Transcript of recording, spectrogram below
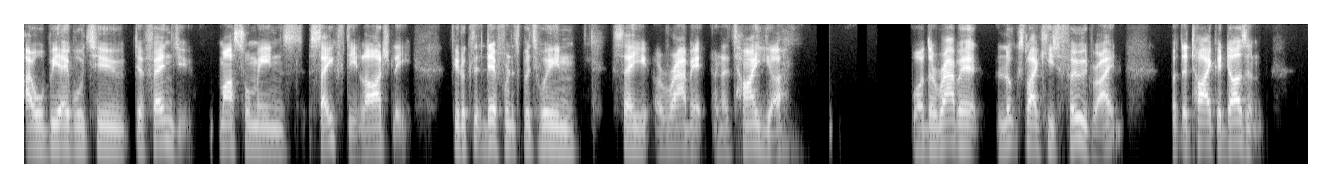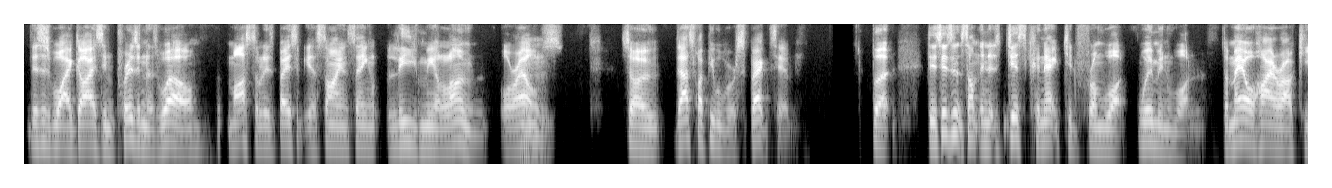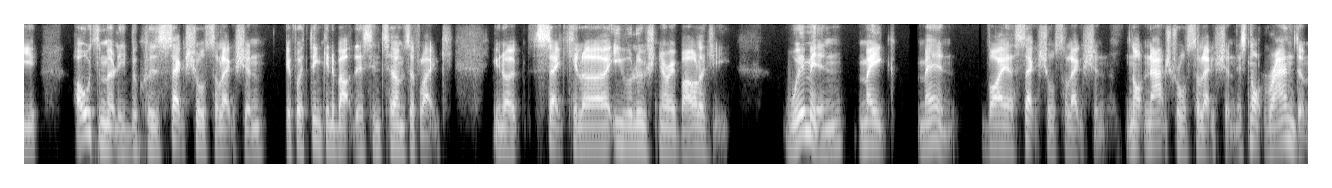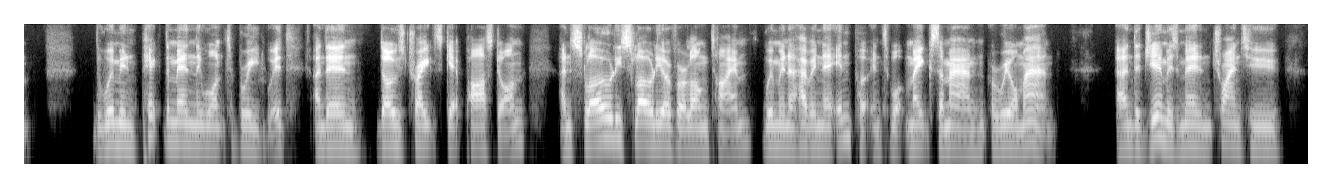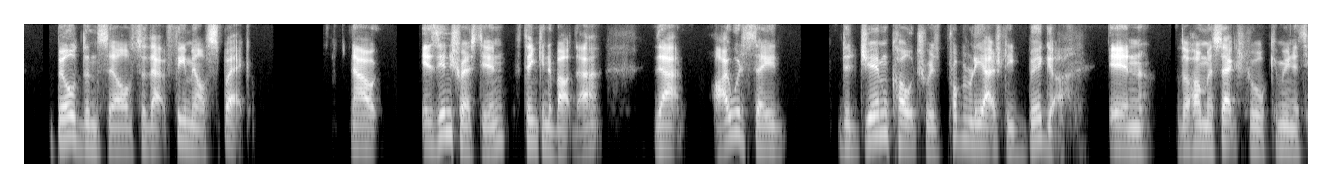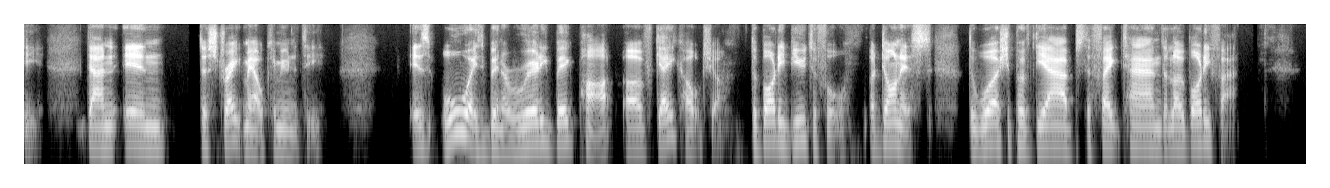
I will be able to defend you. Muscle means safety largely. If you look at the difference between, say, a rabbit and a tiger, well, the rabbit looks like he's food, right? But the tiger doesn't. This is why guys in prison as well, muscle is basically a sign saying, leave me alone or Mm. else. So that's why people respect it. But this isn't something that's disconnected from what women want. The male hierarchy, ultimately, because sexual selection, if we're thinking about this in terms of like, you know, secular evolutionary biology, women make men via sexual selection, not natural selection. It's not random. The women pick the men they want to breed with, and then those traits get passed on. And slowly, slowly over a long time, women are having their input into what makes a man a real man. And the gym is men trying to build themselves to that female spec. Now, it's interesting thinking about that, that I would say the gym culture is probably actually bigger in the homosexual community than in the straight male community. It's always been a really big part of gay culture. The body beautiful, Adonis, the worship of the abs, the fake tan, the low body fat.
